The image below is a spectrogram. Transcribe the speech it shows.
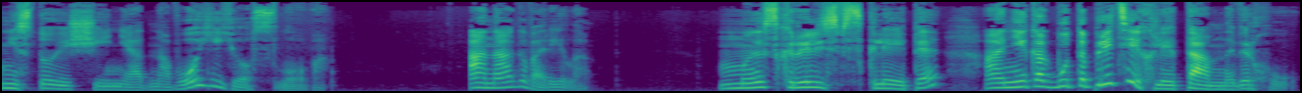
не стоящие ни одного ее слова. Она говорила. «Мы скрылись в склепе, они как будто притихли там наверху».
